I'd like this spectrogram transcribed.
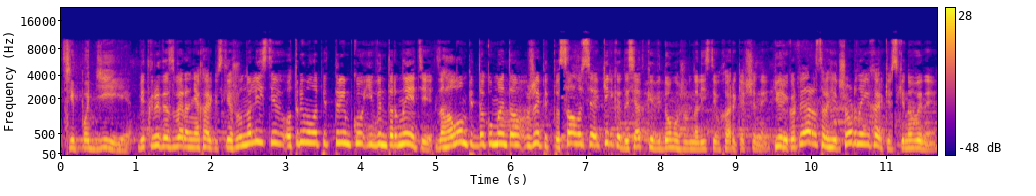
ці події. Відкрите звернення харківських журналістів отримало підтримку і в інтернеті. Загалом під документом вже підписалося кілька десятків відомих журналістів Харківщини. Юрій Котляр, Сергій Чорний, Харківські новини.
